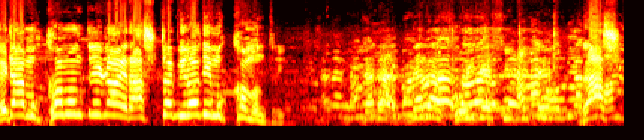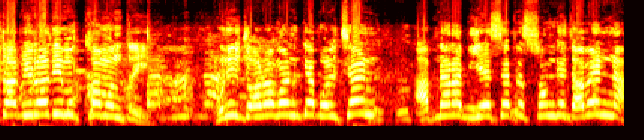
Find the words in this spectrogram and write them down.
এটা মুখ্যমন্ত্রী নয়, রাষ্ট্রবিরোধী মুখ্যমন্ত্রী। রাষ্ট্রবিরোধী মুখ্যমন্ত্রী। উনি জনগণকে বলছেন, আপনারা বিএসএফ এর সঙ্গে যাবেন না।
